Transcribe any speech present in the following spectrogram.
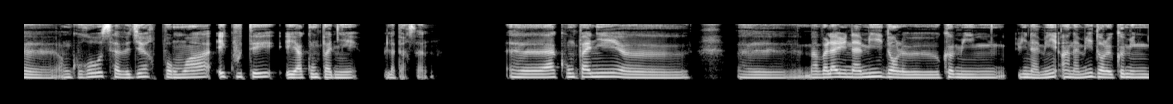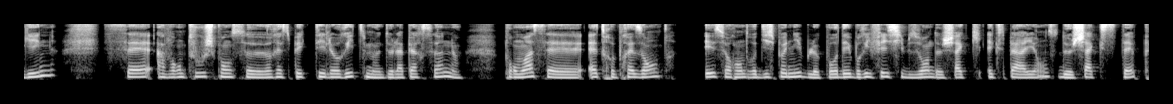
Euh, en gros, ça veut dire pour moi écouter et accompagner la personne. accompagner, ben voilà, une amie dans le coming, une amie, un ami dans le coming in, c'est avant tout, je pense, respecter le rythme de la personne. Pour moi, c'est être présente et se rendre disponible pour débriefer si besoin de chaque expérience, de chaque step.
